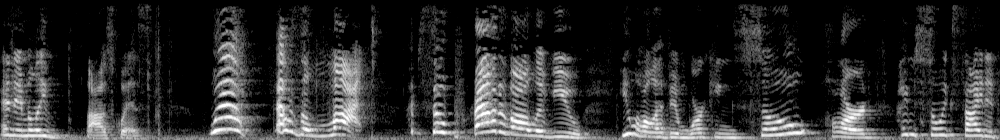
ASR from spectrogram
and Emily Vasquez. Well, that was a lot. I'm so proud of all of you. You all have been working so hard. I'm so excited.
